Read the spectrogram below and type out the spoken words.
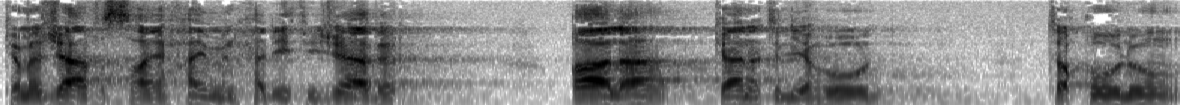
كما جاء في الصحيحين من حديث جابر قال كانت اليهود تقول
